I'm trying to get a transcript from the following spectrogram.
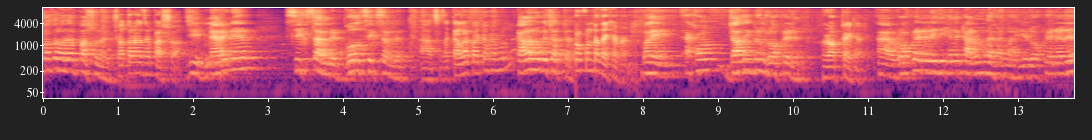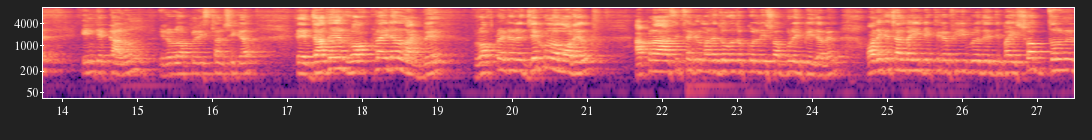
সতেরো হাজার পাঁচশো টাকা। সতেরো হাজার পাঁচশো। জি ম্যারিনের six hundred gold six hundred আচ্ছা আচ্ছা কালার কয়টা হয় বললেন? কালার হবে চারটা। কোনটা দেখাবেন? ভাই এখন যা দেখবেন রক রাইডার রক টাইটার হ্যাঁ রক রাইডারের এখানে কারণ দেখা না যে রক রাইডারের ইনটেক কারণ এটা হলো আপনার স্থান শিকার। যাদের রক রাইডার লাগবে রক রাইডারের যে কোনো মডেল আপনারা আসিফ সাইকেল মানে যোগাযোগ করলেই সবগুলোই পেয়ে যাবেন। অনেকে চান ভাই ইনটেক থেকে ফ্রি করে দিয়ে ভাই, সব ধরনের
